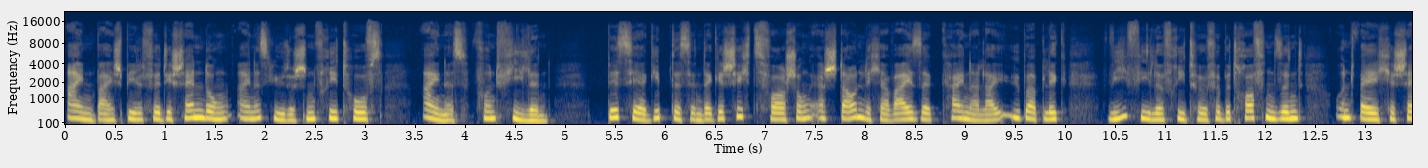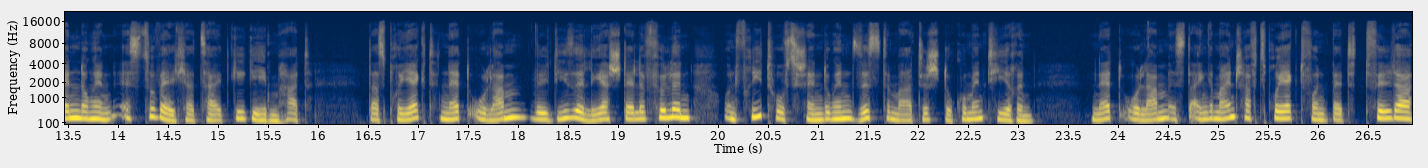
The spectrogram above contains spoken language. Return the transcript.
Ein Beispiel für die Schändung eines jüdischen Friedhofs, eines von vielen. Bisher gibt es in der Geschichtsforschung erstaunlicherweise keinerlei Überblick, wie viele Friedhöfe betroffen sind und welche Schändungen es zu welcher Zeit gegeben hat. Das Projekt Net Olam will diese Leerstelle füllen und Friedhofsschändungen systematisch dokumentieren. Net Olam ist ein Gemeinschaftsprojekt von Bet Tfilda,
